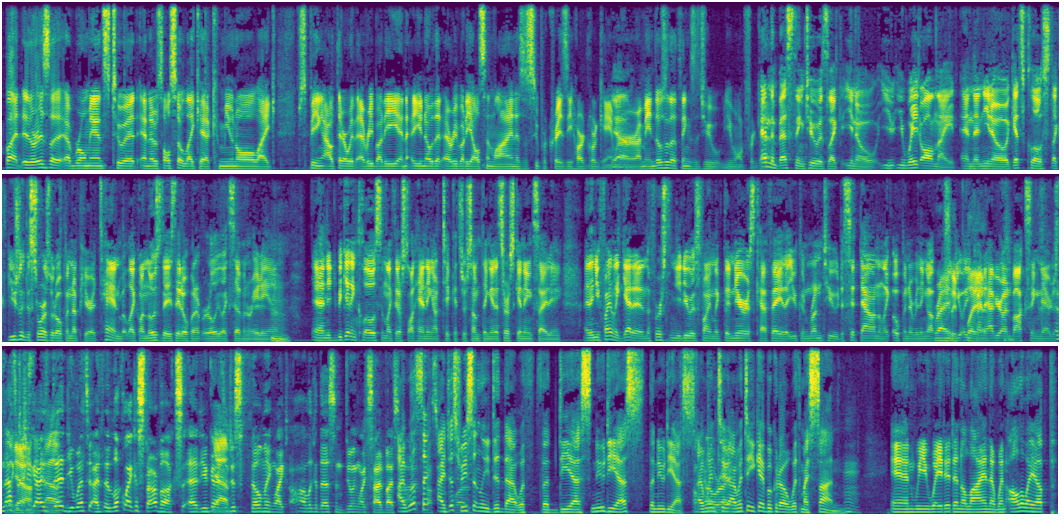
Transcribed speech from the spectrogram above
but there is a, a romance to it, and there's also like a communal, like just being out there with everybody, and you know that everybody else in line is a super crazy hardcore gamer. Yeah. I mean, those are the things that you you won't forget. And the best thing too is like you know you, you wait all night and then you know it gets close. Like usually the stores would open up here at ten, but like on those days they'd open up early, like seven or eight a.m. Hmm. And you'd be getting close, and like they'll start handing out tickets or something, and it starts getting exciting. And then you finally get it, and the first thing you do is find like the nearest cafe that you can run to to sit down and like open everything up. Right. So So you, you you kind of have your unboxing there. Just And to, that's like, what you guys stuff out. did. You went to. It looked like a Starbucks, and you guys Yeah. are just filming like, oh, look at this, and doing like side by side. I will say I just it was. recently did that with the DS, new DS, the new DS. I went Oh, to. I went to Ikebukuro with my son, mm. and we waited in a line that went all the way up.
